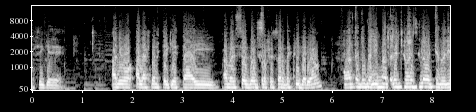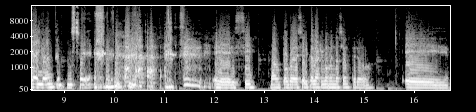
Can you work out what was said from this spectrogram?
Así que ánimo a la gente que está ahí a merced de un profesor descriteriado. Aparte tú tenés más derecho a decirlo porque lo diría yo antes, entonces... eh, sí, va un poco de cerca la recomendación, pero... Eh,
